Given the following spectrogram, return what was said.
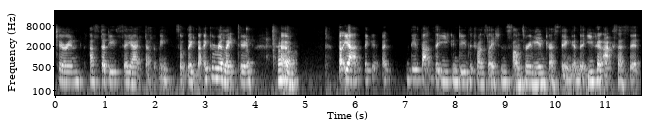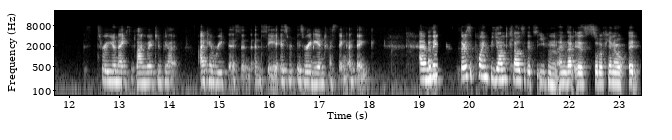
during our studies. So yeah, it's definitely something that I can relate to. Uh-huh. Um, but yeah, like the fact that you can do the translation sounds really interesting, and that you can access it through your native language and be like, I can read this and, and see it is is really interesting. I think. Um, I think there is a point beyond Clausewitz even, and that is sort of, you know, it,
